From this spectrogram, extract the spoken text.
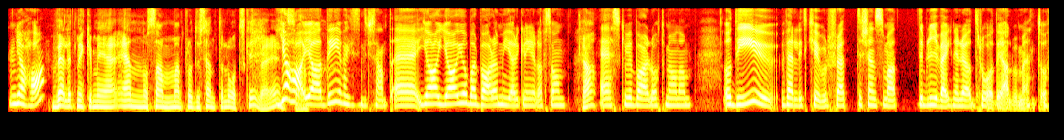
Jaha. Väldigt mycket med en och samma producent och låtskrivare. inte Ja, ja, det är faktiskt intressant. Eh, ja, jag jobbar bara med Jörgen Elofsson. Ja. Eh, skriver bara låtar med honom. Och det är ju väldigt kul för att det känns som att det blir verkligen röd tråd i albumet och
